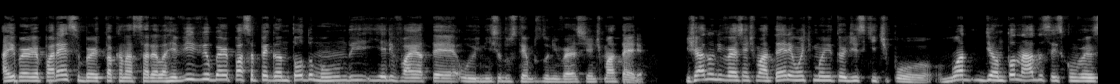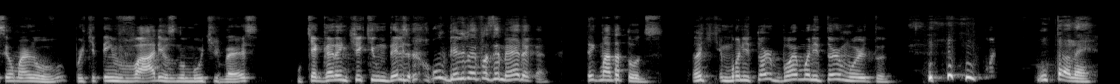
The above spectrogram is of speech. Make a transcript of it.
Aí o Barry aparece, o Barry toca na Sarah, ela revive, e o Barry passa pegando todo mundo e, e, ele vai até o início dos tempos do universo de antimatéria. Já no universo de antimatéria, o Antimonitor diz que, tipo, não adiantou nada vocês convencer o Mar Novo, porque tem vários no multiverso, o que é garantir que um deles. Um deles vai fazer merda, cara. Tem que matar todos. Monitor bom é monitor morto. então, né?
